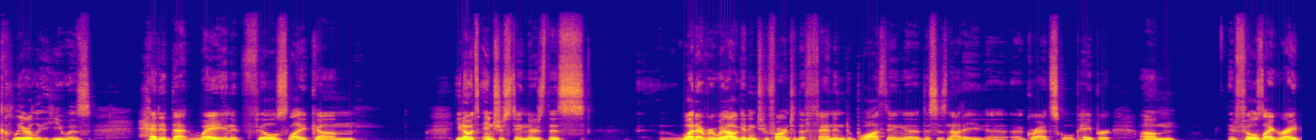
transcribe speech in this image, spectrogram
clearly he was headed that way and it feels like um you know it's interesting. There's this whatever without getting too far into the Fanon Du Bois thing uh, this is not a, a, grad school paper um it feels like Wright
